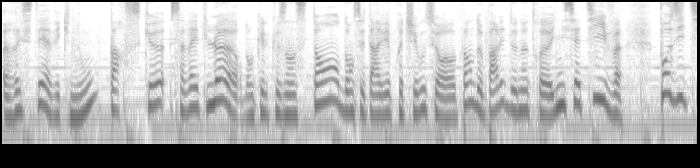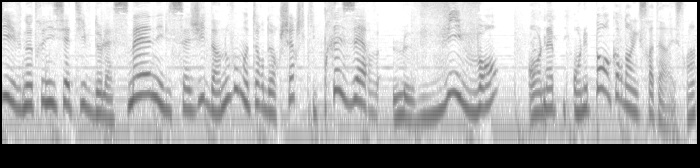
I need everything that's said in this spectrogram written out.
restez avec nous parce que ça va être l'heure dans quelques instants, dans cette arrivée près de chez vous sur Europe 1, de parler de notre initiative positive, notre initiative de la semaine. Il s'agit d'un nouveau moteur de recherche qui préserve le vivant. On n'est pas encore dans l'extraterrestre. hein.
